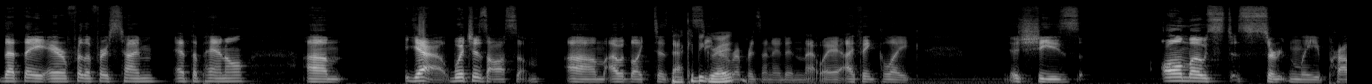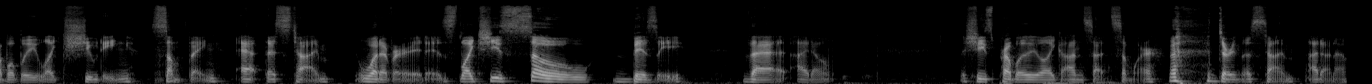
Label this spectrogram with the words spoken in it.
that they air for the first time at the panel Um, yeah, which is awesome. Um, I would like to That could be see her great. represented in that way. I think like she's almost certainly probably like shooting something at this time, whatever it is. Like she's so busy that I don't. She's probably like on set somewhere during this time. I don't know.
